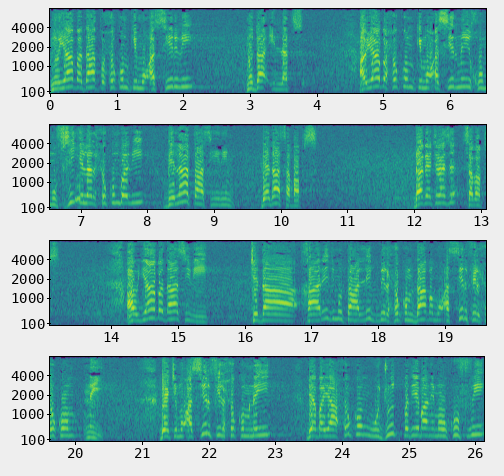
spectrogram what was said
نو یا به دا په حکم کی مؤثر وی نو دا علت سو او یا به حکم کی مؤثر نه خو مفضی الی الحکم به وی بلا تاثیر بیا دا سبب سو دا بیا چرا سبب سو او یا به داسی وی چه دا خارج متعلق بالحکم دا به مؤثر فی الحکم نه یی بیا چه مؤثر فی الحکم نه یی بیا به یا حکم وجود پدی باندې موقوف وی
